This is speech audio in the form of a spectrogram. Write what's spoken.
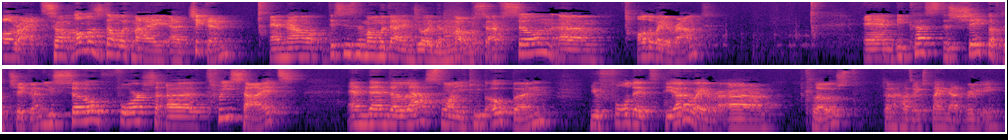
Alright, so I'm almost done with my uh, chicken. And now this is the moment I enjoy the most. So I've sewn um, all the way around. And because the shape of the chicken, you sew four, uh, three sides and then the last one you keep open, you fold it the other way uh, closed. Don't know how to explain that really.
